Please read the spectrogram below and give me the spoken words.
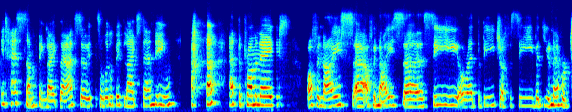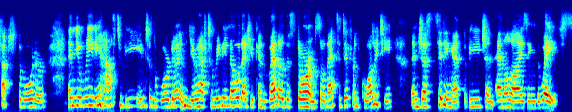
it has something like that. So it's a little bit like standing at the promenade of a nice uh, of a nice uh, sea or at the beach of a sea, but you never touch the water, and you really have to be into the water, and you have to really know that you can weather the storm. So that's a different quality than just sitting at the beach and analyzing the waves.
